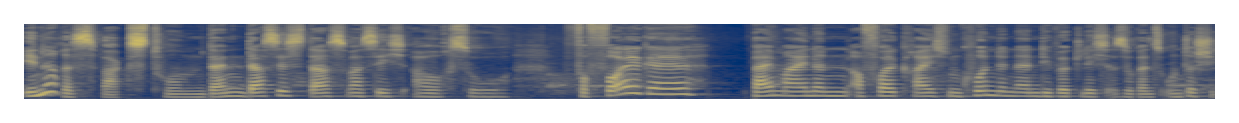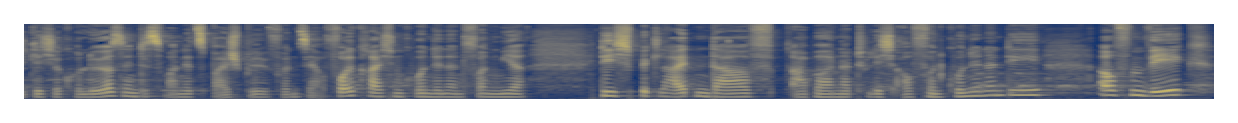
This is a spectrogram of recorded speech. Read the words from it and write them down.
inneres Wachstum. Denn das ist das, was ich auch so verfolge bei meinen erfolgreichen Kundinnen, die wirklich also ganz unterschiedliche Couleur sind. Das waren jetzt Beispiele von sehr erfolgreichen Kundinnen von mir, die ich begleiten darf, aber natürlich auch von Kundinnen, die auf dem Weg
